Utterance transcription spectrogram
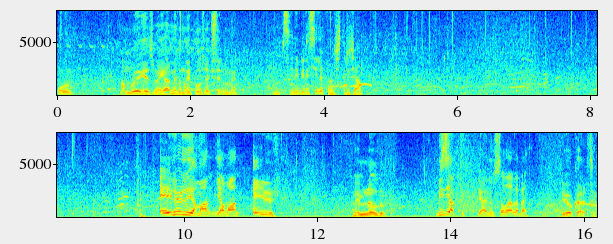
Oğlum ben buraya gezmeye gelmedim. Ayıp olacak senin be. Oğlum seni birisiyle tanıştıracağım. Eylül Yaman, Yaman Eylül. Memnun oldum. Biz yaptık. Yani ustalarla ben. Yok artık.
